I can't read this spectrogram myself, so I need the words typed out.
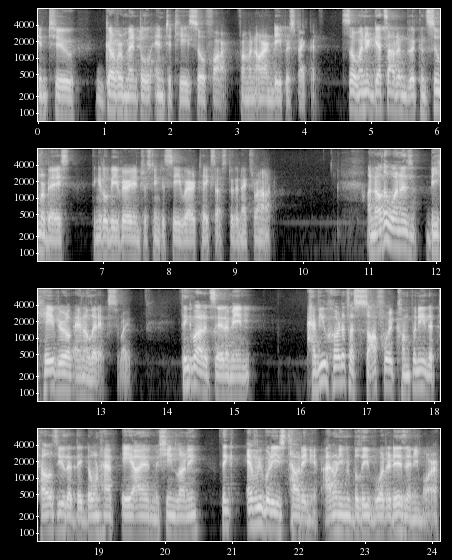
into governmental entities so far from an R&D perspective. So when it gets out into the consumer base, I think it'll be very interesting to see where it takes us to the next round. Another one is behavioral analytics, right? Think about it, Sid. I mean, have you heard of a software company that tells you that they don't have AI and machine learning? I think everybody's touting it. I don't even believe what it is anymore.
